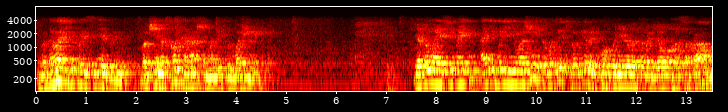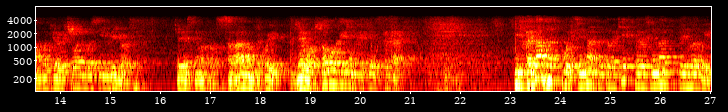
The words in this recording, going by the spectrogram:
И вот давайте поисследуем вообще, насколько наши молитвы важны. Я думаю, если бы они были не важны, то вот это, во-первых, Бог бы не вел этого диалога с Авраамом, во-первых, чего он его с ним ведет. Интересный вопрос. С Авраамом такой диалог. Что Бог этим хотел сказать? И сказал Господь 17 текста 18 главы,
